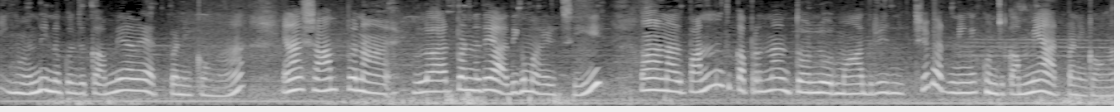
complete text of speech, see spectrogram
நீங்கள் வந்து இன்னும் கொஞ்சம் கம்மியாகவே ஆட் பண்ணிக்கோங்க. ஏன்னா ஷாம்பு நான் இவ்வளோ ஆட் பண்ணதே அதிகமாகிடுச்சு நான் அது பண்ணதுக்கப்புறம் தான் அது தோணுது ஒரு மாதிரி இருந்துச்சு. பட் நீங்கள் கொஞ்சம் கம்மியாக ஆட் பண்ணிக்கோங்க.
